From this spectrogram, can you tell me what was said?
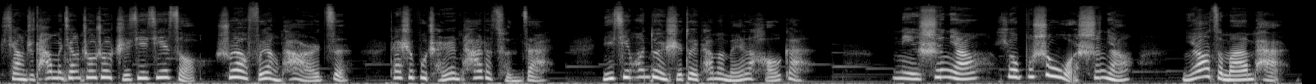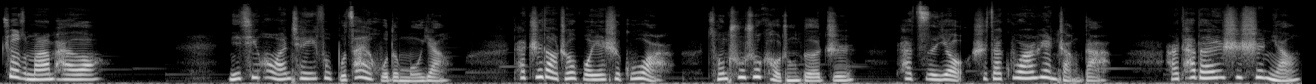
想着他们将周周直接接走，说要抚养他儿子，但是不承认他的存在，倪清欢顿时对他们没了好感。你师娘又不是我师娘，你要怎么安排就怎么安排了。倪清欢完全一副不在乎的模样，他知道周伯言是孤儿。从初初口中得知，他自幼是在孤儿院长大，而他的恩师师娘，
